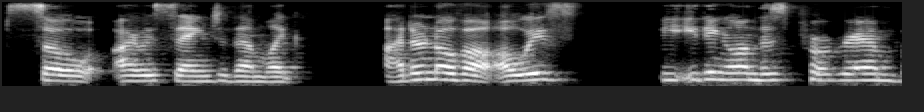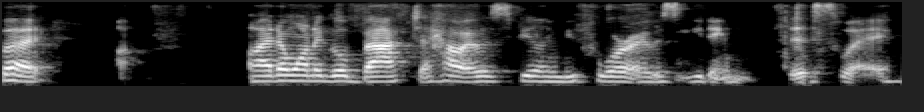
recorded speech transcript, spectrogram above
so I was saying to them, like, I don't know if I'll always be eating on this program, but I don't want to go back to how I was feeling before I was eating this way.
